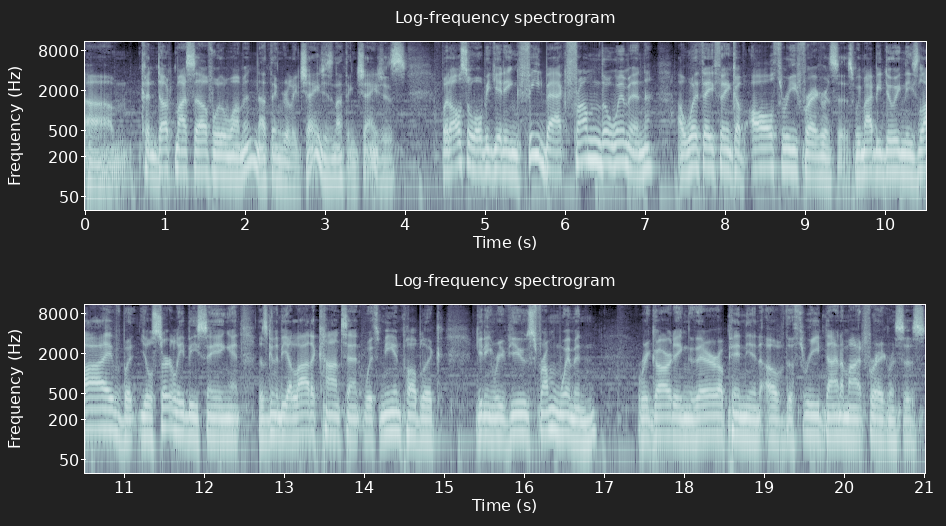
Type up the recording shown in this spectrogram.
um, conduct myself with a woman. Nothing really changes, nothing changes. But also, we'll be getting feedback from the women of what they think of all three fragrances. We might be doing these live, but you'll certainly be seeing it. There's going to be a lot of content with me in public getting reviews from women regarding their opinion of the three dynamite fragrances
